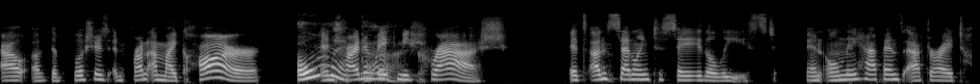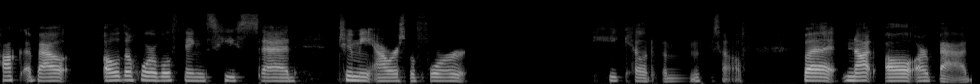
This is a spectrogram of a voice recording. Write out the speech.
out of the bushes in front of my car oh, and my try to make me crash. It's unsettling to say the least, and only happens after I talk about all the horrible things he said to me hours before he killed himself. But not all are bad.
